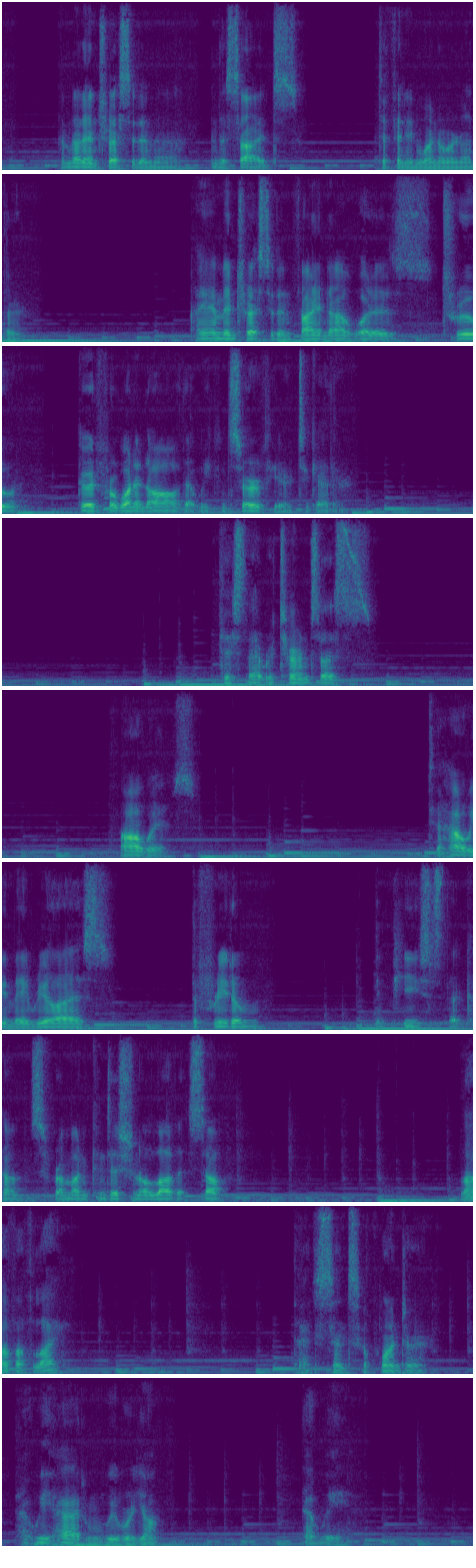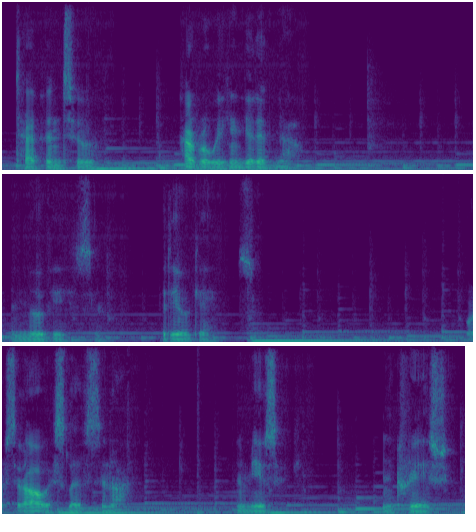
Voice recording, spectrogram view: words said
I'm not interested in the, in the sides defending one or another. I am interested in finding out what is true good for one and all that we can serve here together. This that returns us always to how we may realize the freedom and peace that comes from unconditional love itself, love of life that sense of wonder that we had when we were young, that we tap into however we can get it now in movies and video games. Course, it always lives in art, in music, in creation.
